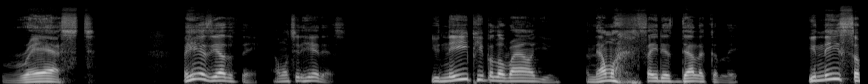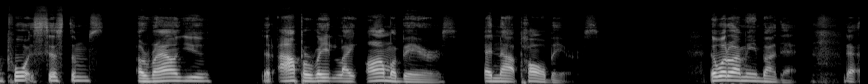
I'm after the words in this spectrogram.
rest. But here's the other thing I want you to hear this. You need people around you, and I want to say this delicately. You need support systems around you that operate like armor bearers and not pallbearers. Now, what do I mean by that? that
